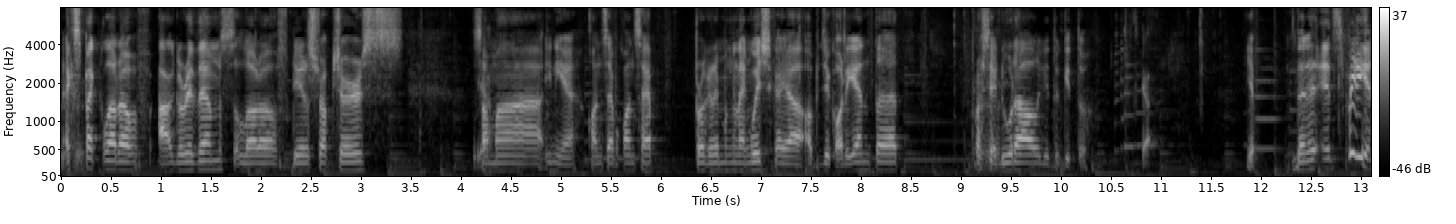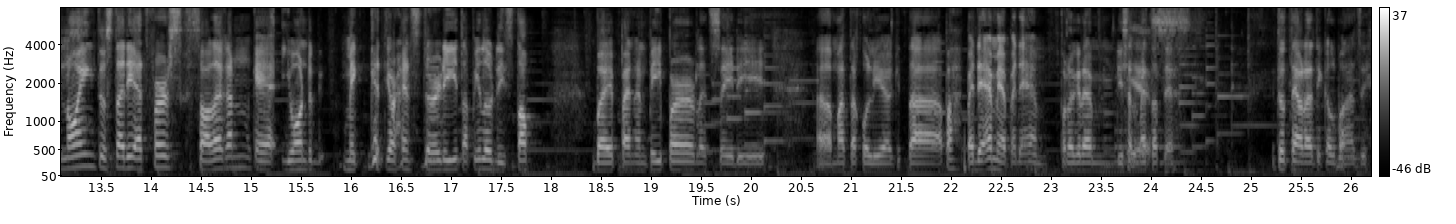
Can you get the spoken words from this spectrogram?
expect a lot of algorithms, a lot of data structures, sama ini ya konsep-konsep programming language kayak object oriented, procedural gitu-gitu. Ya. Yep. Dan it- it's pretty annoying to study at first. Soalnya kan kayak you want to make get your hands dirty, tapi lo di stop by pen and paper. Let's say di uh, mata kuliah kita apa PDM ya PDM program design Yes. method ya. Itu theoretical banget sih.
